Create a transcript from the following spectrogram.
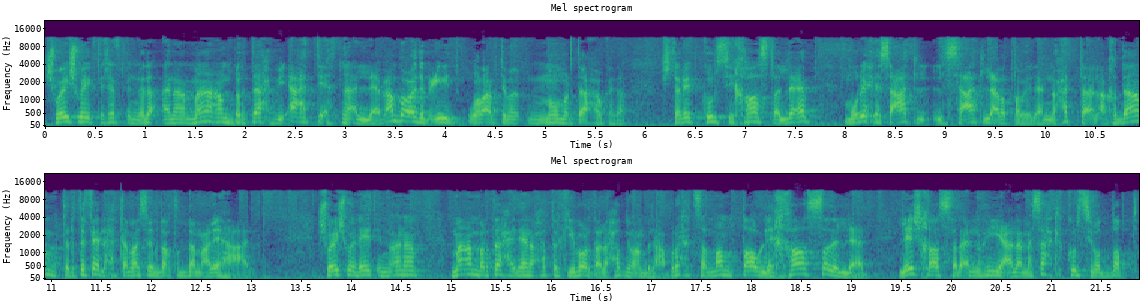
شوي شوي اكتشفت إنه لا أنا ما عم برتاح بقعدتي أثناء اللعب. عم بقعد بعيد ورقبتي مو مرتاحة وكذا. اشتريت كرسي خاص للعب مريح لساعات لساعات اللعب الطويلة لأنه حتى الأقدام بترتفع لحتى ما يصير ضغط الدم عليها عالي. شوي شوي لقيت إنه أنا ما عم برتاح إني أنا أحط ال keyboard على حضني وعم بلعب رحت صممت طاولة خاصة للعب. ليش خاصة؟ لأنه هي على مساحة الكرسي بالضبط.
